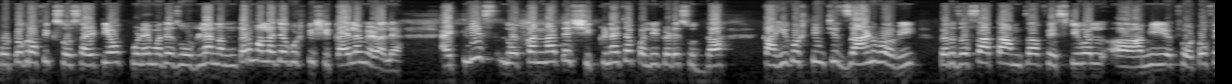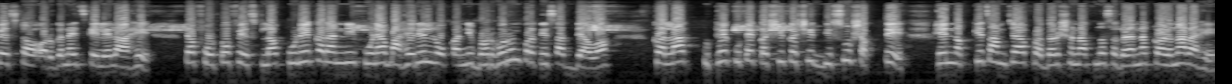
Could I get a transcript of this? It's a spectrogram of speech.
फोटोग्राफिक सोसायटी ऑफ पुणेमध्ये जोडल्यानंतर मला ज्या गोष्टी शिकायला मिळाल्या ऍटलिस्ट लोकांना ते शिकण्याच्या पलीकडे सुद्धा काही गोष्टींची जाण व्हावी. तर जसं आता आमचा फेस्टिवल आम्ही फोटो फेस्ट ऑर्गनाईज केलेला आहे. त्या फोटो फेस्टला पुणेकरांनी पुण्याबाहेरील लोकांनी भरभरून प्रतिसाद द्यावा. कला कुठे कुठे कशी कशी दिसू शकते हे नक्कीच आमच्या प्रदर्शनातनं सगळ्यांना कळणार आहे.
